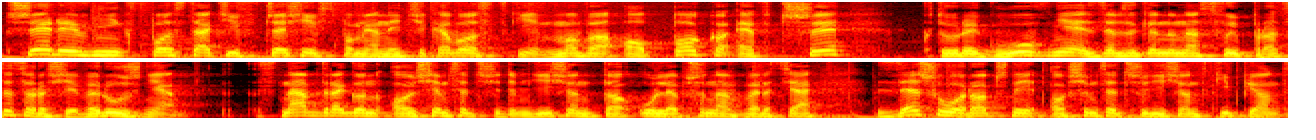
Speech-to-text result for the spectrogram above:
Przerywnik w postaci wcześniej wspomnianej ciekawostki. Mowa o Poco F3, który głównie ze względu na swój procesor się wyróżnia. Snapdragon 870 to ulepszona wersja zeszłorocznej 865,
